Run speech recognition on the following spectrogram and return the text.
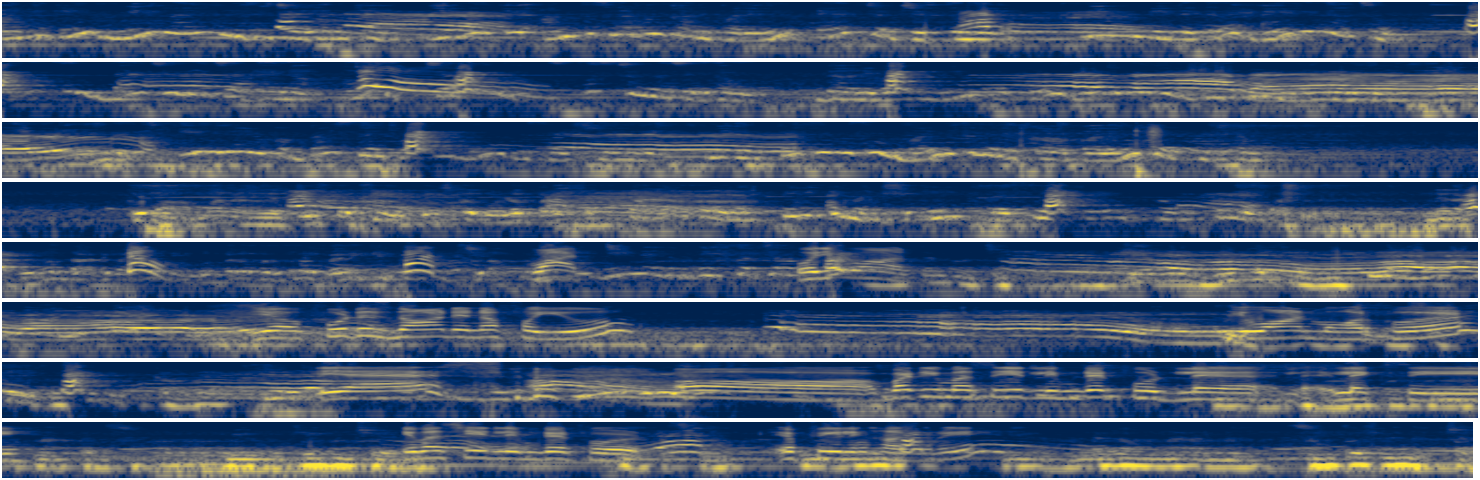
అందుకే మీ life easy చేయడానికి ఎవరికీ అంత సులభం కాని పనిని ఎయిర్టెల్ చేస్తుంది మేము మీ దగ్గర ఏది దాచాం మంచిగా చెడ్డైనా స్పష్టంగా చెబుతాం. దానివల్ల మీ లైఫ్ ఇది ఒక బెస్ట్ నెట్వర్క్ ప్రతిరోజు మరింత మెరుగు కావాలని ప్రయత్నిస్తాం మా అమ్మ నన్ను తీసుకొచ్చి పిచ్చుక గుళ్ళో పడేస్తాను పిరికి మనిషికి ప్రశ్నించే హక్కు Eh, no. What? What? What do you want? Your food is not enough for you? You want more food? Yes. oh, but you must eat limited food, Le Le Lexi. You must eat limited food. You're feeling hungry? 从不追美剧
